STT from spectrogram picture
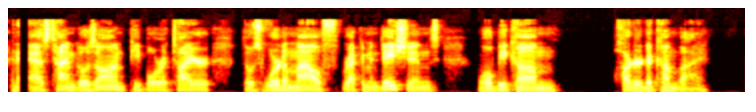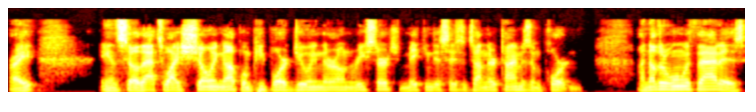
And as time goes on, people retire, those word of mouth recommendations will become harder to come by. Right. And so that's why showing up when people are doing their own research, making decisions on their time is important. Another one with that is,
